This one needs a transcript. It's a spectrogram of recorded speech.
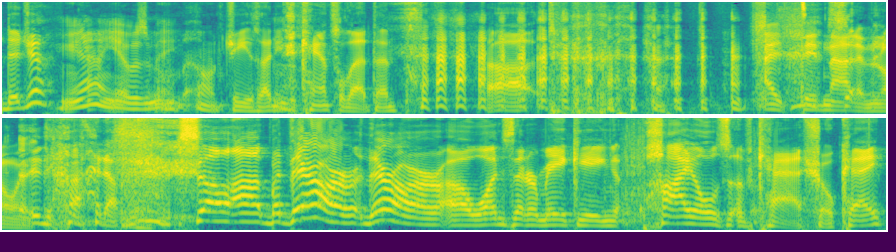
did you? Yeah, yeah, it was me. Oh, geez, I need to cancel that then. I did not have an. I know. So, uh, but there are there are uh, ones that are making piles of cash. Okay.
